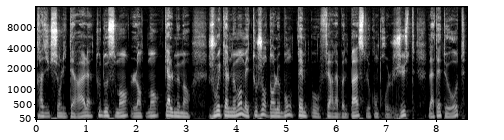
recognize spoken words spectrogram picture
traduction littérale, tout doucement, lentement, calmement. Jouer calmement mais toujours dans le bon tempo, faire la bonne passe, le contrôle juste, la tête haute,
